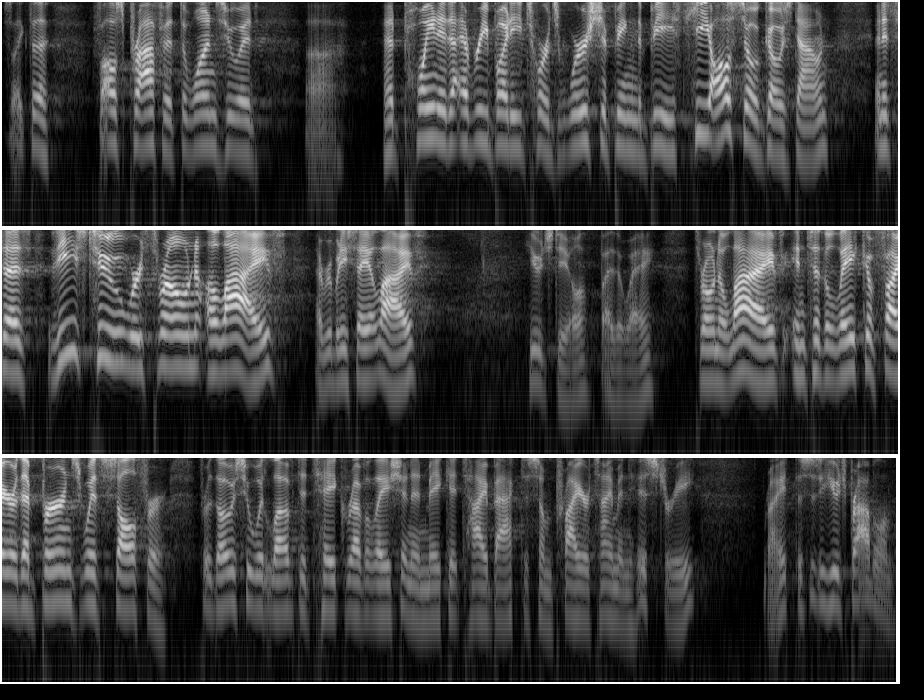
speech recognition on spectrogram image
It's like the false prophet, the ones who had, uh, had pointed everybody towards worshiping the beast. He also goes down, and it says, These two were thrown alive. Everybody say alive. Huge deal, by the way thrown alive into the lake of fire that burns with sulfur. For those who would love to take Revelation and make it tie back to some prior time in history, right? This is a huge problem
